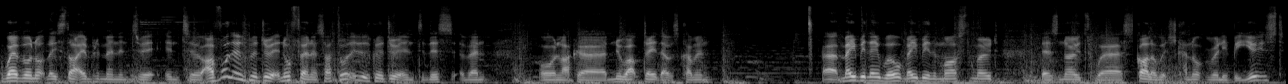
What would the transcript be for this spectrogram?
Whether or not they start implementing it into, I thought they was going to do it. In all fairness, I thought they was going to do it into this event or like a new update that was coming. Uh, maybe they will. Maybe in the master mode, there's nodes where Scarlet Witch cannot really be used.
